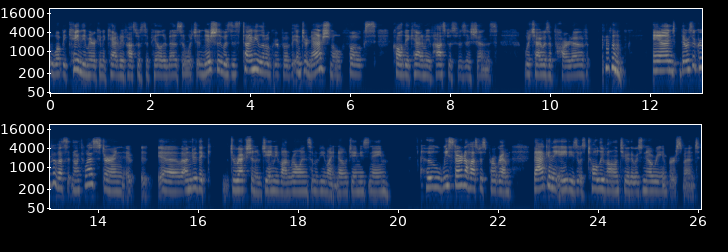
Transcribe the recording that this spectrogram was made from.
what became the American Academy of Hospice and Palliative Medicine, which initially was this tiny little group of international folks called the Academy of Hospice Physicians, which I was a part of. and there was a group of us at Northwestern uh, uh, under the direction of Jamie von Roenn. Some of you might know Jamie's name, who we started a hospice program Back in the 80s, it was totally volunteer. There was no reimbursement.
